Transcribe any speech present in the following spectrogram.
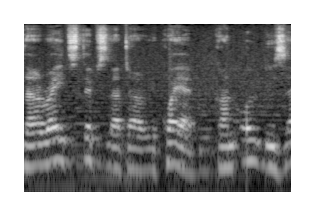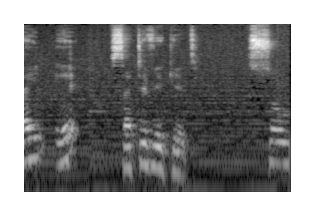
the right steps that are required. You can all design a certificate. So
